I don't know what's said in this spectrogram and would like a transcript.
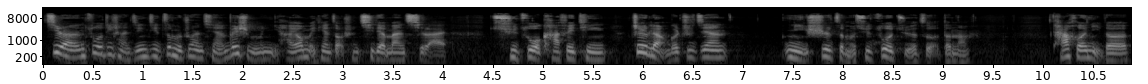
既然做地产经济这么赚钱，为什么你还要每天早晨七点半起来去做咖啡厅？这两个之间你是怎么去做抉择的呢？他和你的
